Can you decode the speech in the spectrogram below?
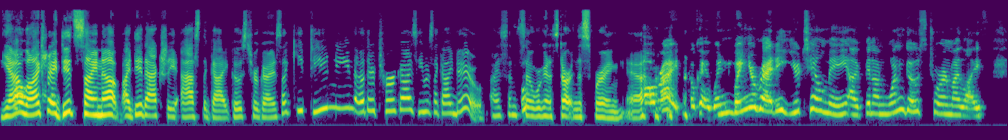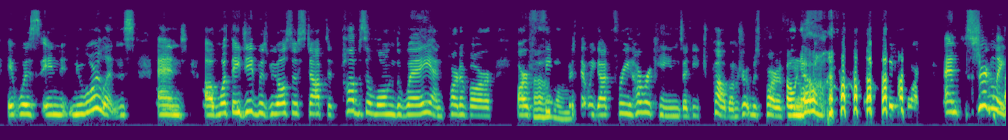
Yeah, well, actually, I did sign up. I did actually ask the guy, ghost tour guy, I was like, do you need other tour guys? He was like, I do. I said, oh. so we're going to start in the spring. Yeah. All right. Okay. When when you're ready, you tell me. I've been on one ghost tour in my life. It was in New Orleans, and um, what they did was we also stopped at pubs along the way, and part of our our oh. fee was that we got free hurricanes at each pub. I'm sure it was part of. Oh no. And certainly,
